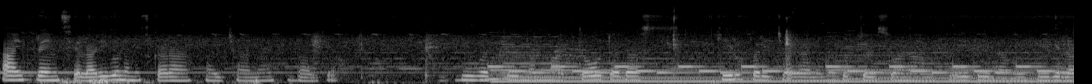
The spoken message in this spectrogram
ಹಾಯ್ ಫ್ರೆಂಡ್ಸ್, ಎಲ್ಲರಿಗೂ ನಮಸ್ಕಾರ. ಮೈ ಚಾನಲ್ ಭಾಗ್ಯ. ಇವತ್ತು ನಮ್ಮ ತೋಟದ ಕಿರು ಪರಿಚಯ ನಿಮಗೂ ತಿಳಿಸೋಣ. ಹೇಗೆ ನಾವು ಹೇಗೆಲ್ಲ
